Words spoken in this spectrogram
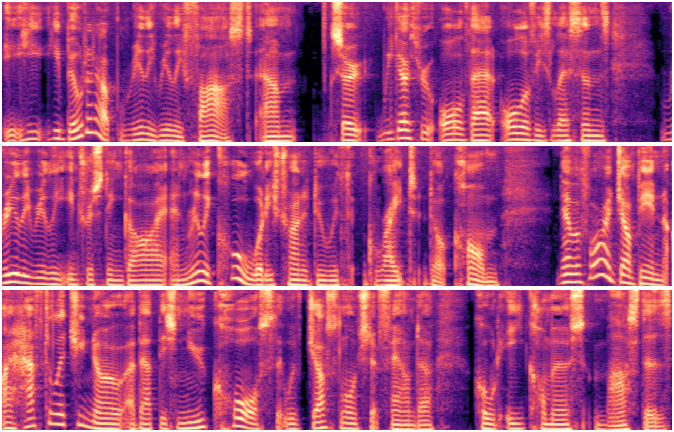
he he built it up really really fast. Um, so we go through all of that, all of his lessons. Really really interesting guy and really cool what he's trying to do with Great.com. Now, before I jump in, I have to let you know about this new course that we've just launched at Foundr called E Commerce Masters.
